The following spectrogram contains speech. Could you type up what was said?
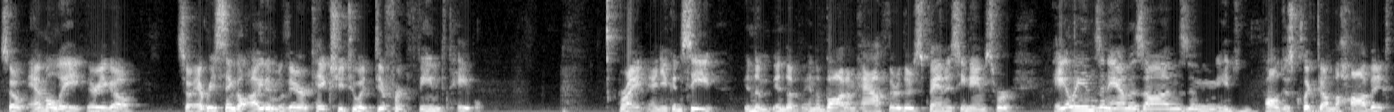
so Emily there you go so every single item there takes you to a different themed table, right? And you can see in the in the in the bottom half there, there's fantasy names for aliens and Amazons, and he, Paul just clicked on the Hobbit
